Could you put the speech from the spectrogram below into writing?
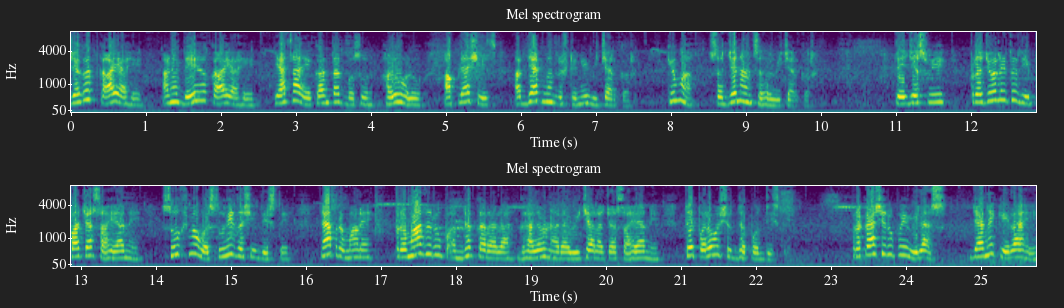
जगत काय आहे आणि देह काय आहे याचा एकांतात बसून हळूहळू आपल्याशीच अध्यात्मदृष्टीने विचार कर किंवा सज्जनांसह विचार कर. तेजस्वी प्रज्वलित दीपाच्या सहाय्याने सूक्ष्म वस्तूही जशी दिसते त्याप्रमाणे प्रमादरूप अंधकाराला घालवणाऱ्या विचाराच्या सहाय्याने ते परमशुद्ध पद दिसते. प्रकाशरूपी विलास ज्याने केला आहे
